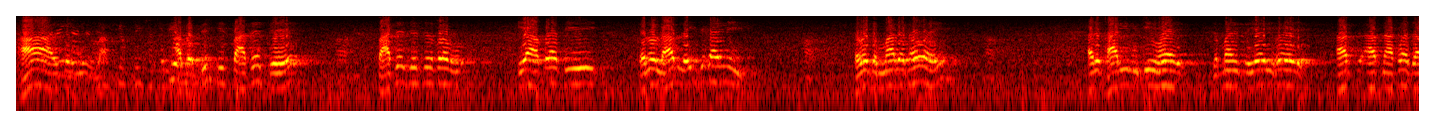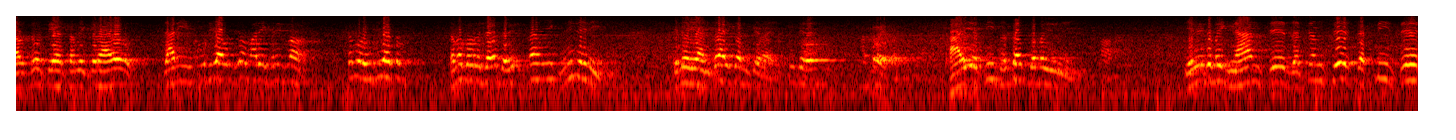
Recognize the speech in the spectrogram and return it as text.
હા. એટલે આ બધી ચીજ પાસે છે. પાસે છે એ આપણાથી એનો લાભ લઈ શકાય નહીં. તમે જમવા બેઠા હોય અરે ખારી મૂકી હોય જમવાની તૈયારી હોય હાથ હાથ નાખવા જાવ છો ત્યાં તમે કરાયો જાની ઉઠી જાઓ ઉઠી જાઓ મારે શરીરમાં. તમે ઉઠી જાઓ તમે કહો કે ઘણી નહીં એટલે એ અંતરાય કેમ કહેવાય? શું કહેવાય? ખારી હતી છતાં જ દબાયું નહીં એવી રીતે ભાઈ જ્ઞાન છે દર્શન છે શક્તિ છે.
